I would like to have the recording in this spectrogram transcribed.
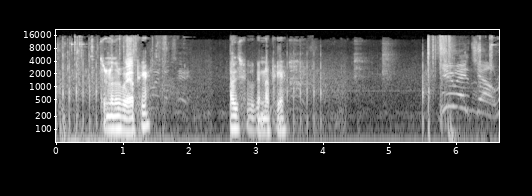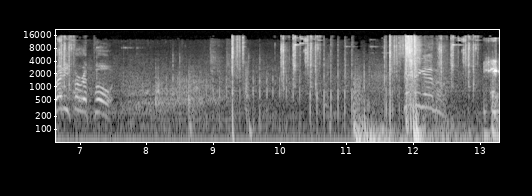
Is there another way up here? How are these people getting up here? New intel, ready for report. Sending ammo. He's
